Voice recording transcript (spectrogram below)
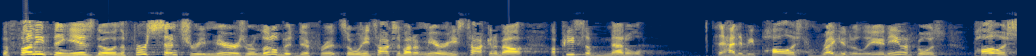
the funny thing is though, in the first century, mirrors were a little bit different. So when he talks about a mirror, he's talking about a piece of metal that had to be polished regularly. And even if it was polished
